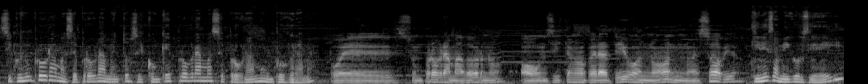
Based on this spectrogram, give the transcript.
Si con un programa se programa, entonces ¿con qué programa se programa un programa? Pues un programador, ¿no? O un sistema operativo, no, no es obvio. ¿Tienes amigos gay?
